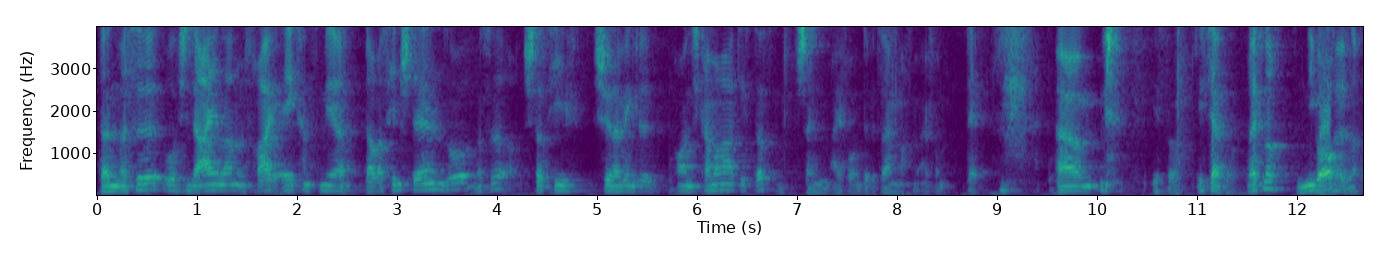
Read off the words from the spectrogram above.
Dann, weißt du, rufe ich den Daniel an und frage, ey, kannst du mir da was hinstellen? So, weißt du, Stativ, schöner Winkel, ordentlich Kamera, dies, das. Wahrscheinlich mit dem iPhone, der wird sagen, mach's mit dem iPhone. Depp. ähm, ist so. Ist ja so. Weißt du noch? Nico auch gesagt.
